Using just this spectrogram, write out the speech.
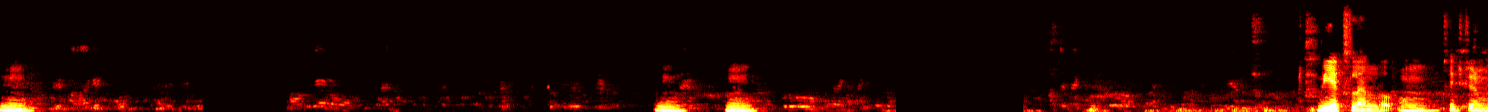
ఉమ్. ఉమ్. ఉమ్. విఎక్స్ ల్యాన్లో సిక్స్టీన్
